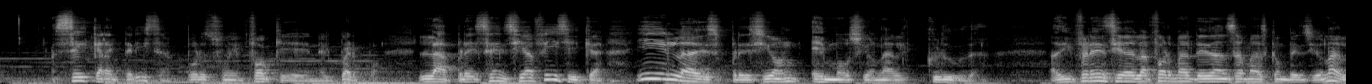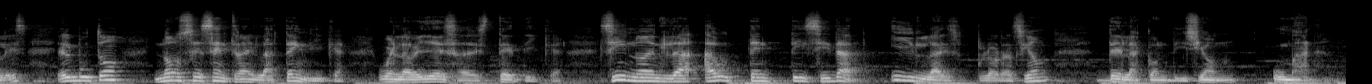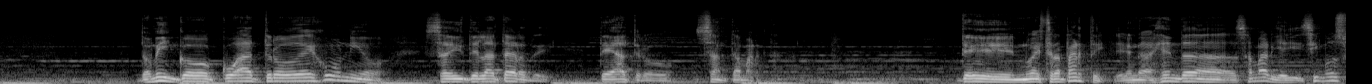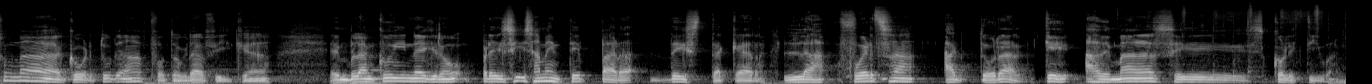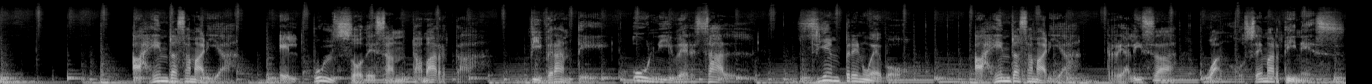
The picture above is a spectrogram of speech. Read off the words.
se caracteriza por su enfoque en el cuerpo, la presencia física y la expresión emocional cruda. A diferencia de las formas de danza más convencionales, el butó no se centra en la técnica o en la belleza estética, sino en la autenticidad y la exploración de la condición humana. Domingo 4 de junio, 6 de la tarde, Teatro Santa Marta. De nuestra parte, en Agenda Samaria hicimos una cobertura fotográfica en blanco y negro precisamente para destacar la fuerza actoral, que además es colectiva. Agenda Samaria, el pulso de Santa Marta, vibrante, universal, siempre nuevo. Agenda Samaria, realiza Juan José Martínez.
